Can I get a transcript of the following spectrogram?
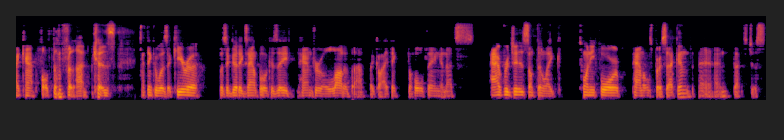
I can't fault them for that because I think it was Akira was a good example because they hand drew a lot of that. Like I think the whole thing, and that's averages something like 24 panels per second, and that's just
